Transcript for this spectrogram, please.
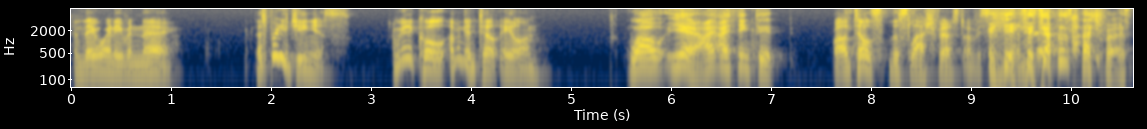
And they won't even know. That's pretty genius. I'm going to call, I'm going to tell Elon. Well, yeah, I, I think that Well, I'll tell the slash first, obviously. yeah, tell the slash first.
